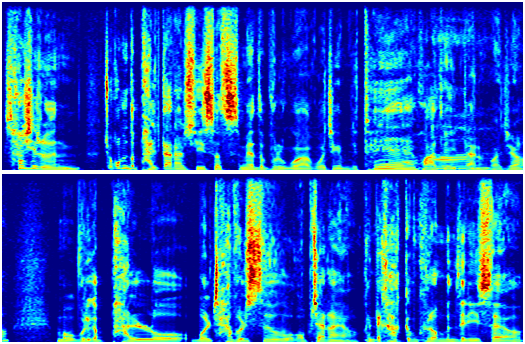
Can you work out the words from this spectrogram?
사실은 조금 더 발달할 수 있었음에도 불구하고 지금 이제 퇴화돼 아. 있다는 거죠. 뭐 우리가 발로 뭘 잡을 수 없잖아요. 근데 가끔 그런 분들이 있어요.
